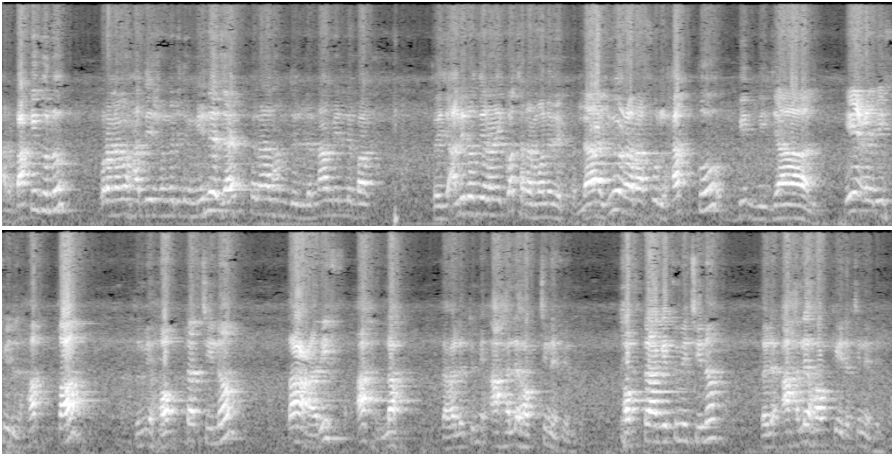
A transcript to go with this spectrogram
আর বাকিগুলো কোরআন এবং হাদিসের সঙ্গে যদি মিলে যায়, তাহলে আলহামদুলিল্লাহ, না মিললে বা তো এই কথাটা মনে রেখো তুমি হকটা চিনো তাহলে তুমি আহলে হক চিনে ফেলবে। হকটা আগে তুমি চিনো, তাহলে আহলে হককে এটা চিনে ফেলবে।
